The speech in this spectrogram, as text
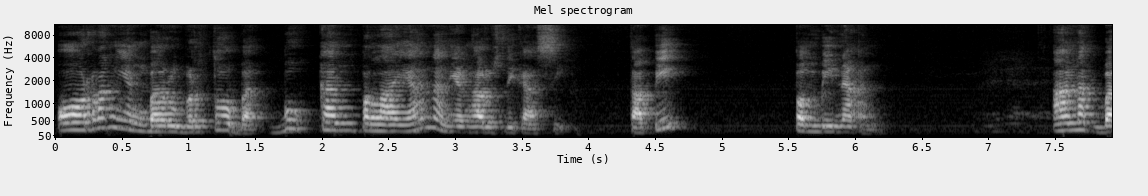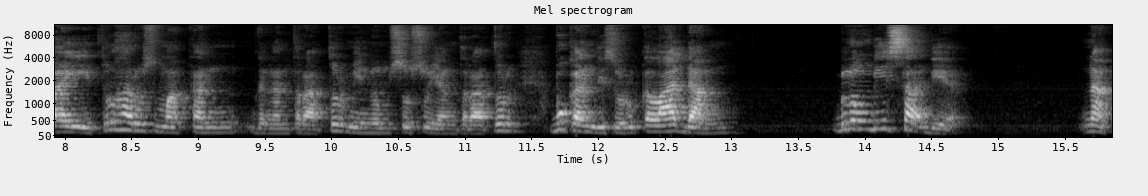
Orang yang baru bertobat bukan pelayanan yang harus dikasih, tapi pembinaan anak bayi itu harus makan dengan teratur, minum susu yang teratur, bukan disuruh ke ladang. Belum bisa dia. Nah,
